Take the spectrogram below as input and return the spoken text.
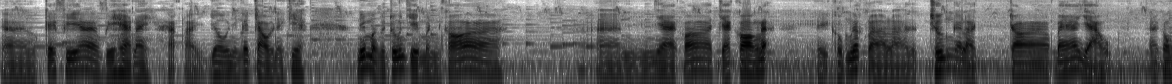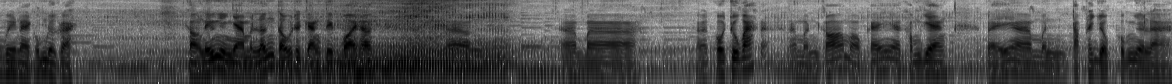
À, cái phía vỉa hè này hoặc là vô những cái chòi này kia. Nếu mà cô chú anh chị mình có à, nhà có trẻ con đó thì cũng rất là là sướng cái là cho bé dạo. À, công viên này cũng được rồi còn nếu như nhà mình lớn tuổi thì càng tuyệt vời hơn. À, à, mà à, cô chú bác đó, là mình có một cái à, không gian để à, mình tập thể dục cũng như là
